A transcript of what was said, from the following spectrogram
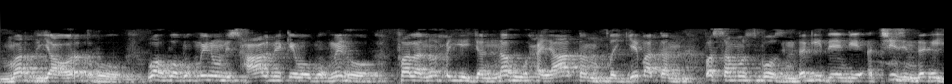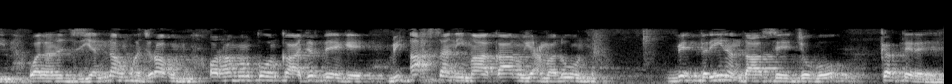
مرد یا عورت ہو وہ وہ مؤمن اس حال میں کہ وہ مؤمن ہو فلنحی جنہ حیاتن طیبتن پس ہم اس کو زندگی دیں گے، اچھی زندگی، ولنجزینہم اجرہم، اور ہم ان کو ان کا اجر دیں گے بی احسن ما کانوا یعملون، بہترین انداز سے جو وہ کرتے رہے۔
